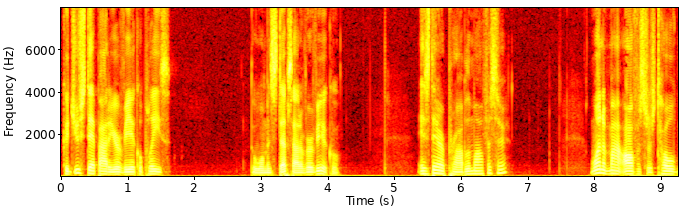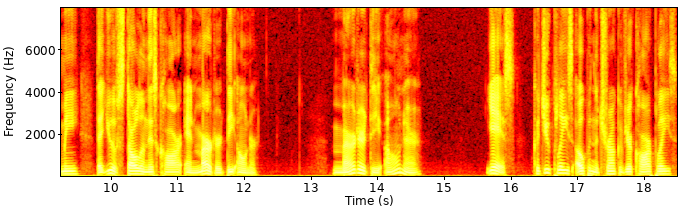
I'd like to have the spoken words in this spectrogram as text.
could you step out of your vehicle, please? The woman steps out of her vehicle. Is there a problem, officer? One of my officers told me that you have stolen this car and murdered the owner. Murdered the owner? Yes. Could you please open the trunk of your car, please?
